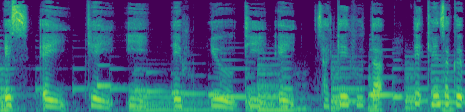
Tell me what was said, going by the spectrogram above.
SAKEFUTA 酒ふたで検索。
